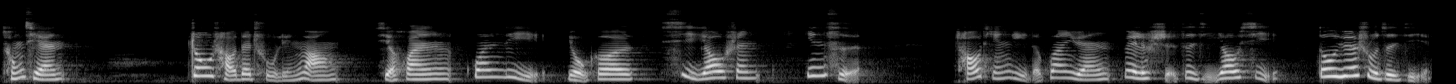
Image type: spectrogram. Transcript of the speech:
从前，周朝的楚灵王喜欢官吏有个细腰身，因此。朝廷里的官员为了使自己腰细，都约束自己，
